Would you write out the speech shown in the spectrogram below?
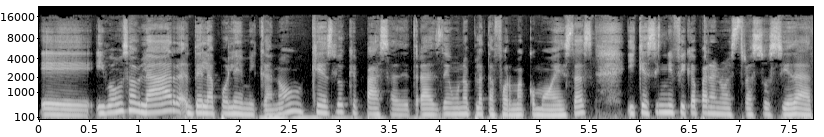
eh, y vamos a hablar de la polémica, ¿no? ¿Qué es lo que pasa detrás de una plataforma? como y qué significa para nuestra sociedad.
